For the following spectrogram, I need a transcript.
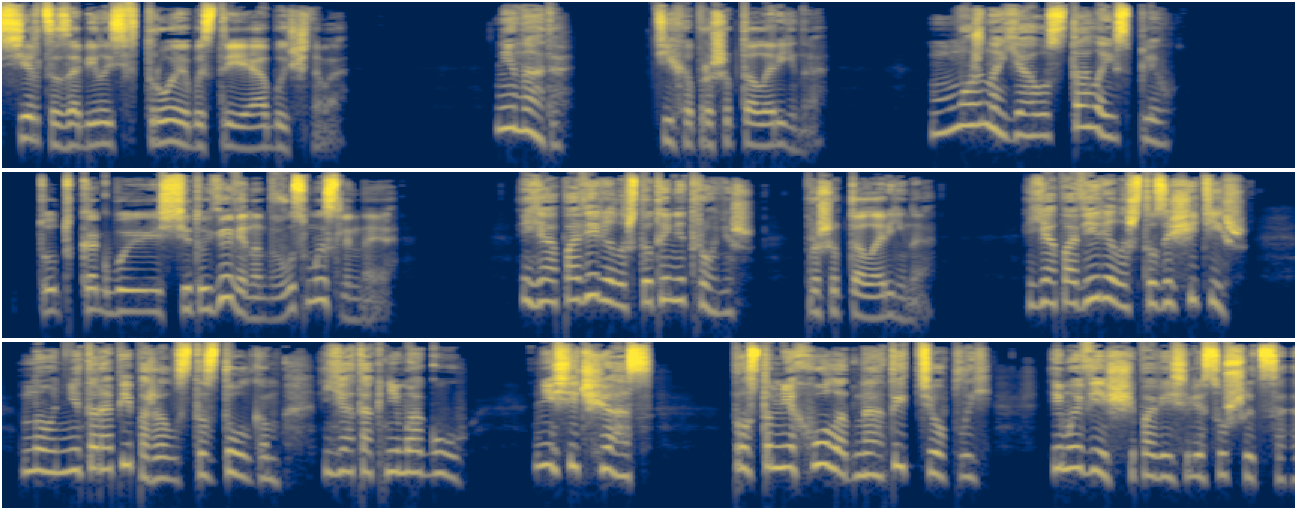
Сердце забилось втрое быстрее обычного. «Не надо», — тихо прошептала Рина. «Можно я устала и сплю?» «Тут как бы ситуевина двусмысленная». «Я поверила, что ты не тронешь», — прошептала Рина. «Я поверила, что защитишь. Но не торопи, пожалуйста, с долгом. Я так не могу. Не сейчас. Просто мне холодно, а ты теплый. И мы вещи повесили сушиться.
